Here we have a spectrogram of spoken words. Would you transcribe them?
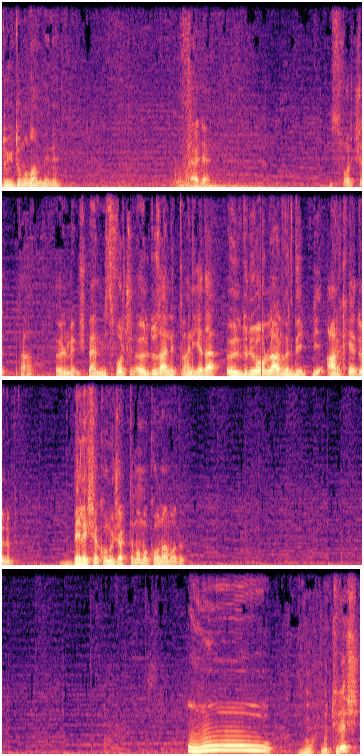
Duydu mu lan beni? Gel gel. Miss Fortune tamam ölmemiş. Ben Miss Fortune öldü zannettim hani ya da öldürüyorlardır deyip bir arkaya dönüp beleşe konacaktım ama konamadım. Oo! Bu, bu trash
